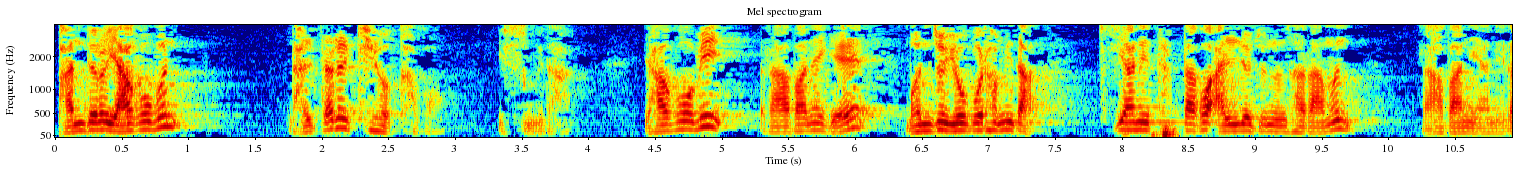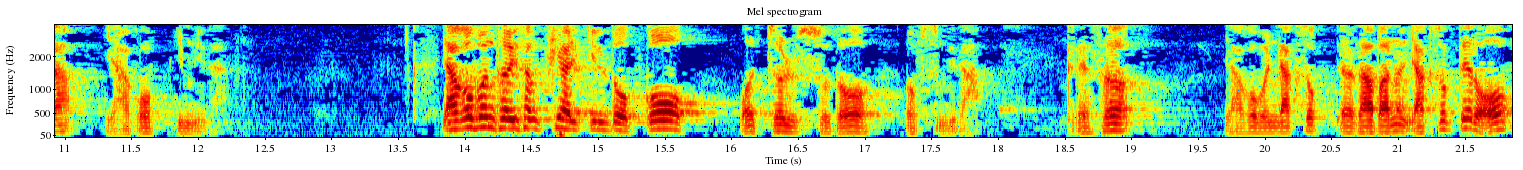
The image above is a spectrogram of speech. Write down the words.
반대로 야곱은 날짜를 기억하고 있습니다. 야곱이 라반에게 먼저 요구를 합니다. 기한이 찼다고 알려주는 사람은 라반이 아니라 야곱입니다. 야곱은 더 이상 피할 길도 없고 어쩔 수도 없습니다. 그래서 야곱은 약속, 라반은 약속대로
